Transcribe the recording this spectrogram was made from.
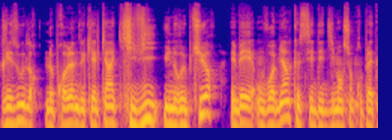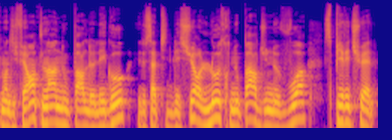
résoudre le problème de quelqu'un qui vit une rupture, eh bien, on voit bien que c'est des dimensions complètement différentes. L'un nous parle de l'ego et de sa petite blessure, l'autre nous parle d'une voie spirituelle.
